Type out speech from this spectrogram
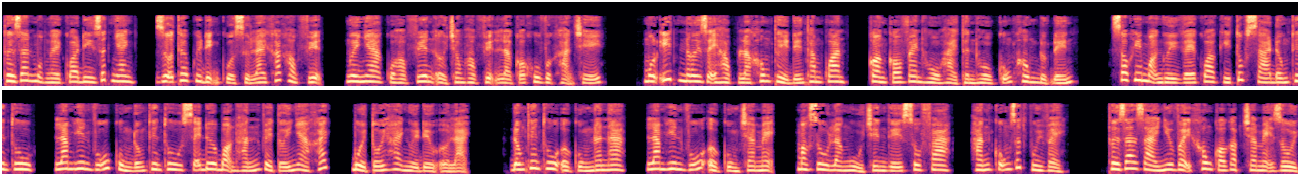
Thời gian một ngày qua đi rất nhanh, dựa theo quy định của Sử Lai Khắc học viện, người nhà của học viên ở trong học viện là có khu vực hạn chế. Một ít nơi dạy học là không thể đến tham quan, còn có ven hồ Hải Thần Hồ cũng không được đến. Sau khi mọi người ghé qua ký túc xá Đống Thiên Thu, Lam Hiên Vũ cùng Đống Thiên Thu sẽ đưa bọn hắn về tới nhà khách, buổi tối hai người đều ở lại. Đống Thiên Thu ở cùng Nana, Lam Hiên Vũ ở cùng cha mẹ, mặc dù là ngủ trên ghế sofa, hắn cũng rất vui vẻ. Thời gian dài như vậy không có gặp cha mẹ rồi,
